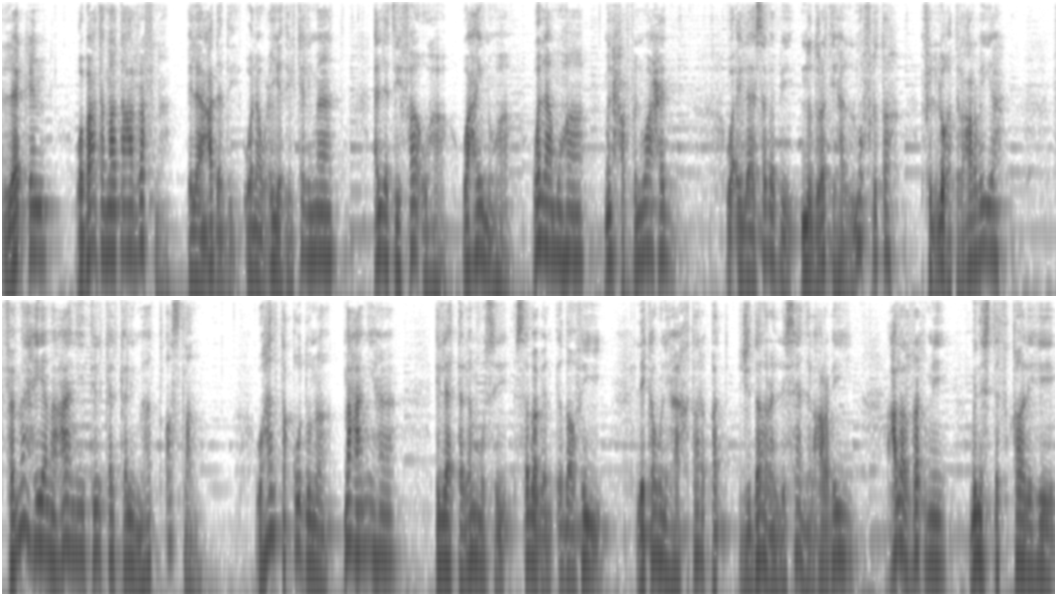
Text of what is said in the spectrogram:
لكن وبعدما تعرفنا إلى عدد ونوعية الكلمات التي فاؤها وعينها ولامها من حرف واحد وإلى سبب ندرتها المفرطة في اللغة العربية فما هي معاني تلك الكلمات أصلا؟ وهل تقودنا معانيها إلى تلمس سبب إضافي لكونها اخترقت جدار اللسان العربي على الرغم من استثقاله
